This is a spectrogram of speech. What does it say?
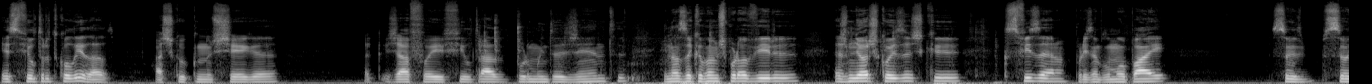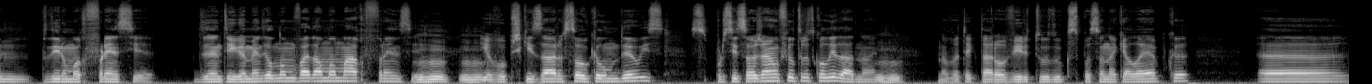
esse filtro de qualidade. Acho que o que nos chega já foi filtrado por muita gente e nós acabamos por ouvir as melhores coisas que, que se fizeram. Por exemplo, o meu pai, se eu, lhe- se eu lhe pedir uma referência de antigamente, ele não me vai dar uma má referência. Uhum, uhum. E eu vou pesquisar só o que ele me deu e se- se- por si só já é um filtro de qualidade, não é? Uhum. Não vou ter que estar a ouvir tudo o que se passou naquela época ah,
